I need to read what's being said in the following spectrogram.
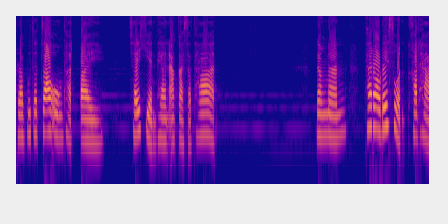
พระพุทธเจ้าองค์ถัดไป ใช้เขียนแทนอากาศธาตุดังนั้นถ้าเราได้สวดคาถา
